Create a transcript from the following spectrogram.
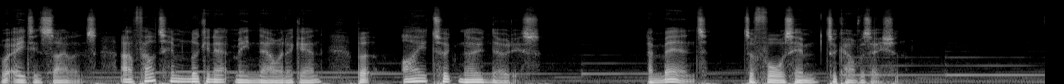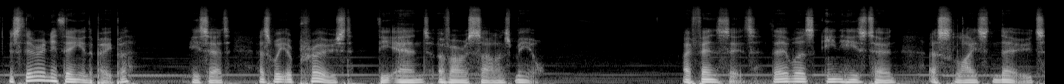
We ate in silence. I felt him looking at me now and again, but I took no notice. I meant to force him to conversation. Is there anything in the paper? He said as we approached the end of our silent meal. I fancied there was in his tone a slight note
